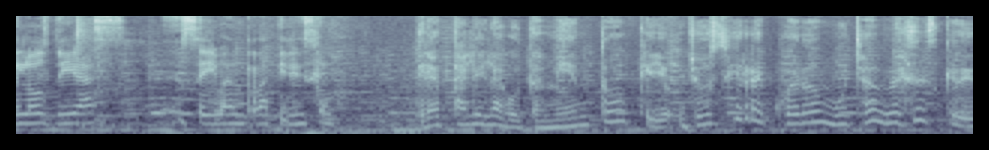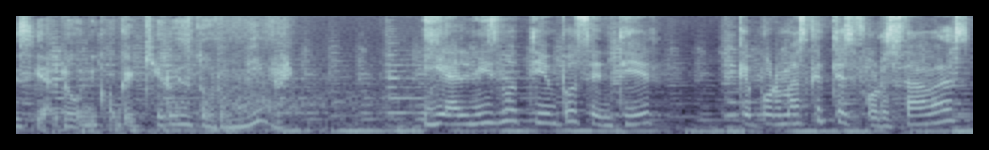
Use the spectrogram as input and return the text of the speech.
Los días se iban rapidísimo. Era tal el agotamiento que yo, yo sí recuerdo muchas veces que decía, lo único que quiero es dormir. y al mismo tiempo sentir que por más que te esforzabas,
